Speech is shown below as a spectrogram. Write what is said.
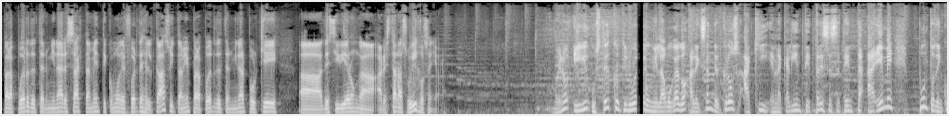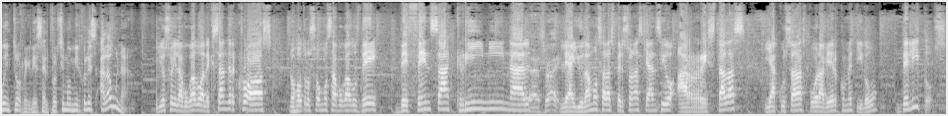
para poder determinar exactamente cómo de fuerte es el caso y también para poder determinar por qué ah, decidieron ah, arrestar a su hijo, señor. Bueno, y usted continúe con el abogado Alexander Cross aquí en la caliente 1370 AM. Punto de encuentro regresa el próximo miércoles a la una. Yo soy el abogado Alexander Cross. Nosotros somos abogados de defensa criminal. That's right. Le ayudamos a las personas que han sido arrestadas y acusadas por haber cometido delitos.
